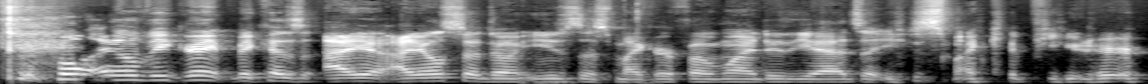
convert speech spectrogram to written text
well, it'll be great because I I also don't use this microphone when I do the ads. I use my computer.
